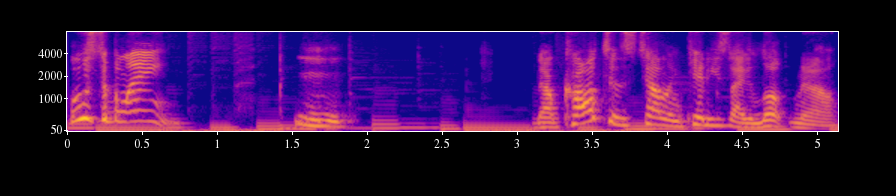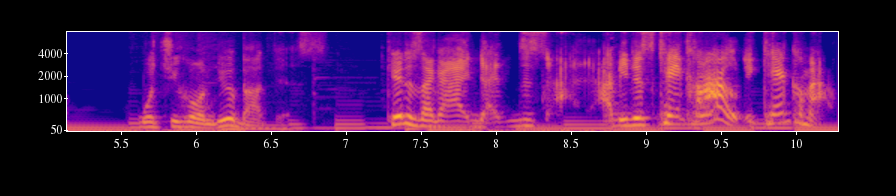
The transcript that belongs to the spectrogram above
Who's to blame? Mm. Now Carlton's telling Kid, he's like, "Look, now, what you gonna do about this?" Kid is like, "I, I just, I mean, this can't come out. It can't come out."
